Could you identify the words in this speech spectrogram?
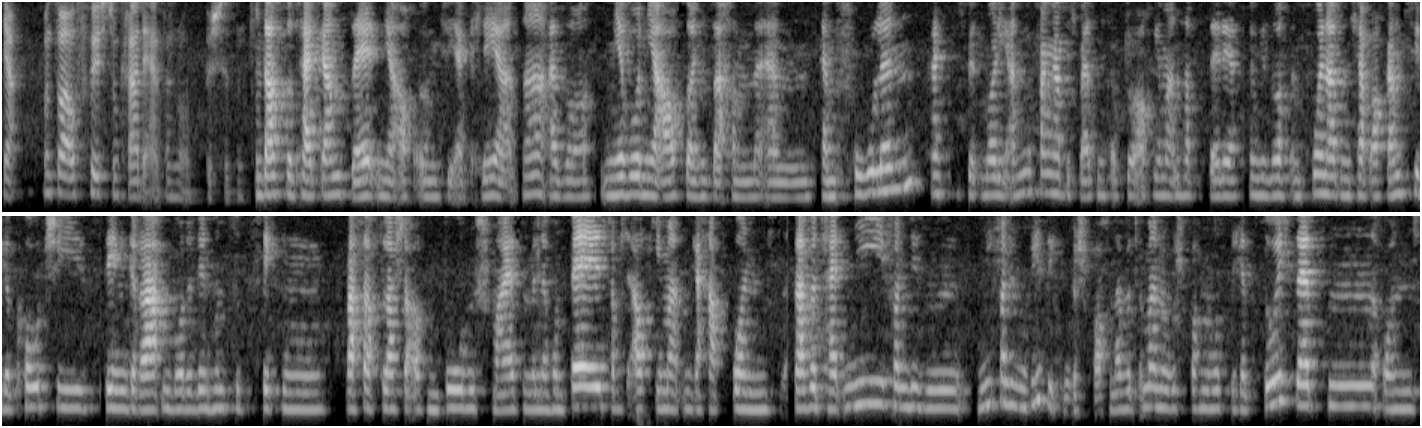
Ja, und zwar auf höchstem Grade einfach nur beschissen. Und das wird halt ganz selten ja auch irgendwie erklärt. Ne? Also mir wurden ja auch solche Sachen ähm, empfohlen, als ich mit Molly angefangen habe. Ich weiß nicht, ob du auch jemanden hattest, der dir irgendwie sowas empfohlen hat. Und ich habe auch ganz viele Coaches, denen geraten wurde, den Hund zu zwicken, Wasserflasche auf den Boden schmeißen, wenn der Hund bellt, habe ich auch jemanden gehabt. Und da wird halt nie von diesen, nie von diesen Risiken gesprochen. Da wird immer nur gesprochen, du musst dich jetzt durchsetzen und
